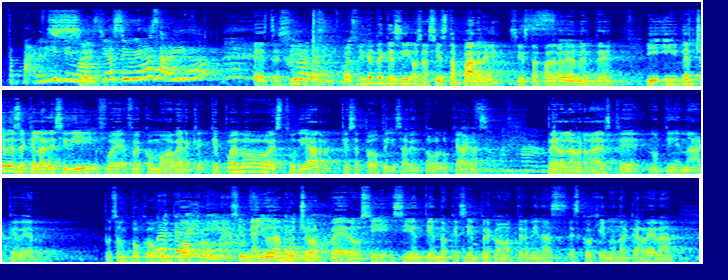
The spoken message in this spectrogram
Está padrísimo. Si yo si hubiera sabido. Este sí, pues, pues, fíjate que sí, o sea, sí está padre, sí está padre, obviamente. Y, y, de hecho, desde que la decidí, fue, fue como, a ver, ¿qué, ¿qué, puedo estudiar que se pueda utilizar en todo lo que hagas? Pero la verdad es que no tiene nada que ver. Pues un poco, un poco, sí, me ayuda mucho, pero sí, sí entiendo que siempre cuando terminas escogiendo una carrera,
